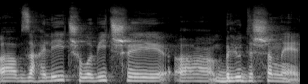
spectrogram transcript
е, Взагалі чоловічий блю де Шанель.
